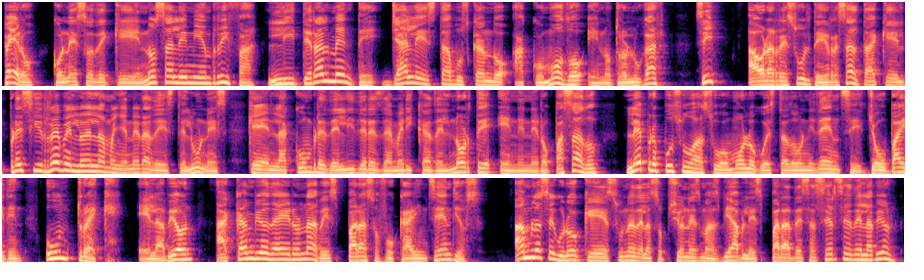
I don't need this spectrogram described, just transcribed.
Pero, con eso de que no sale ni en rifa, literalmente ya le está buscando acomodo en otro lugar. Sí, Ahora resulta y resalta que el Presi reveló en la mañanera de este lunes que en la cumbre de líderes de América del Norte en enero pasado, le propuso a su homólogo estadounidense Joe Biden un trueque, el avión, a cambio de aeronaves para sofocar incendios. AMLO aseguró que es una de las opciones más viables para deshacerse del avión,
